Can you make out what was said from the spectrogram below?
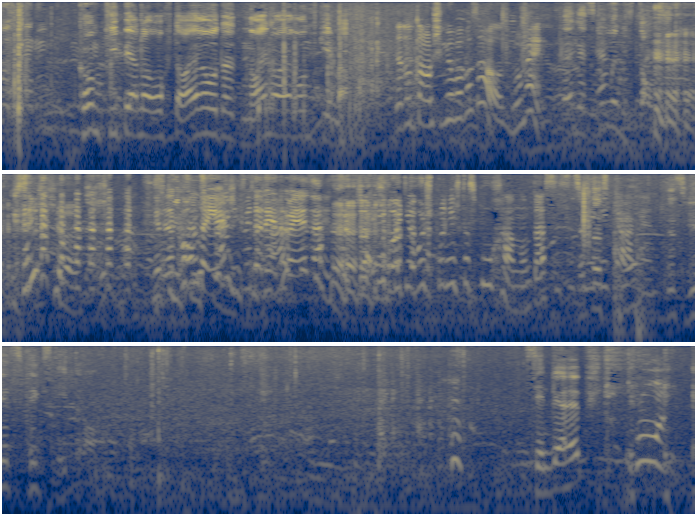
Was berühmt. Komm, gib noch 8 Euro oder 9 Euro und geh mal. Ja, dann tausche ich aber was aus. Moment. Nein, jetzt tun wir nicht tauschen. Sicher. Da kommt er erst wieder der. Schau, ich wollte ja ursprünglich das Buch haben und das ist es mir Das, Buch, gegangen. das wird's, kriegst du eh drauf. Sind wir hübsch? Ja.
